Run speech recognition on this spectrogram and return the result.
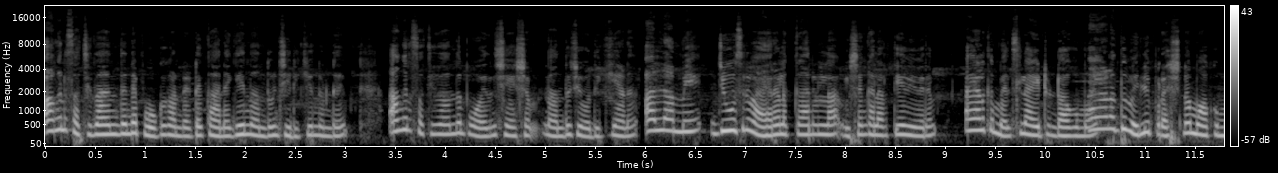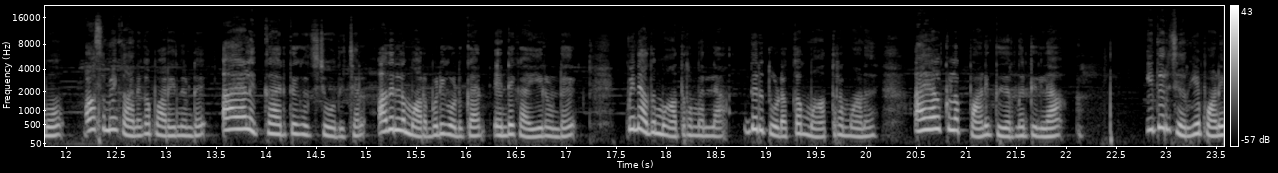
അങ്ങനെ സച്ചിദാനന്ദന്റെ പോക്ക് കണ്ടിട്ട് കനകയും നന്ദുവും ചിരിക്കുന്നുണ്ട്. അങ്ങനെ സച്ചിദാനന്ദൻ പോയതിനു ശേഷം നന്ദു ചോദിക്കുകയാണ് അല്ല അമ്മേ ജ്യൂസിൽ വയറിളക്കാനുള്ള വിഷം കലർത്തിയ വിവരം അയാൾക്ക് മനസ്സിലായിട്ടുണ്ടാകുമോ? അയാളത് വലിയ പ്രശ്നമാക്കുമോ? ആ സമയം കനക പറയുന്നുണ്ട് അയാൾ ഇക്കാര്യത്തെക്കുറിച്ച് ചോദിച്ചാൽ അതിനുള്ള മറുപടി കൊടുക്കാൻ എന്റെ കയ്യിലുണ്ട്. പിന്നെ അത് മാത്രമല്ല ഇതൊരു തുടക്കം മാത്രമാണ്. അയാൾക്കുള്ള പണി തീർന്നിട്ടില്ല. ഇതൊരു ചെറിയ പണി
